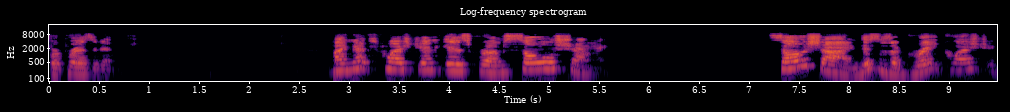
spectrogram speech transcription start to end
for president. My next question is from Soulshine. Soulshine, this is a great question.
